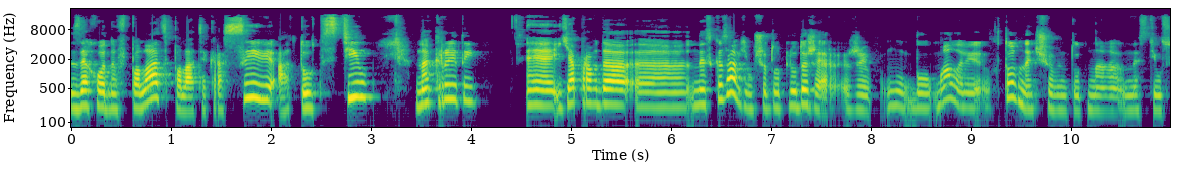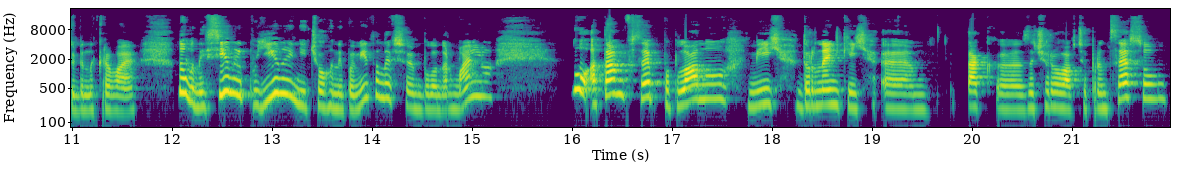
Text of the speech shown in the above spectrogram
Заходимо в палац, палац красиві, а тут стіл накритий. Е, я, правда, е, не сказав їм, що тут людожер жив, ну, бо мало лі, хто знає, що він тут на на стіл собі накриває. Ну, Вони сіли, поїли, нічого не помітили, все їм було нормально. Ну, а там все по плану, мій дурненький е, так е, зачарував цю принцесу.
